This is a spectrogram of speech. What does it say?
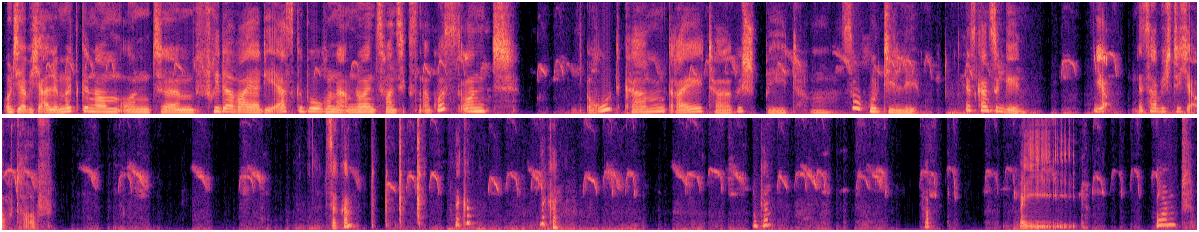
Und die habe ich alle mitgenommen. Und ähm, Frieda war ja die Erstgeborene am 29. August und Ruth kam drei Tage später. So, Ruthili, jetzt kannst du gehen. Ja, jetzt habe ich dich auch drauf. So, komm. Na komm. Na komm. Na komm. Hopp. Und?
